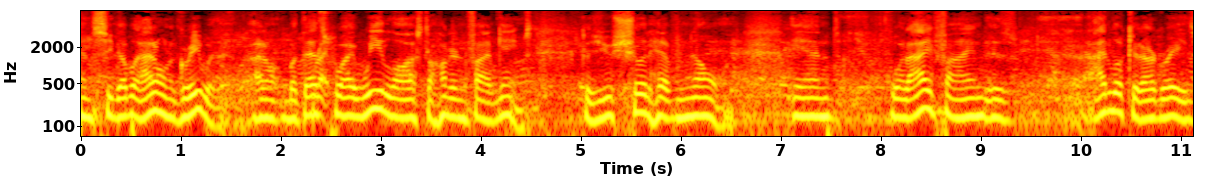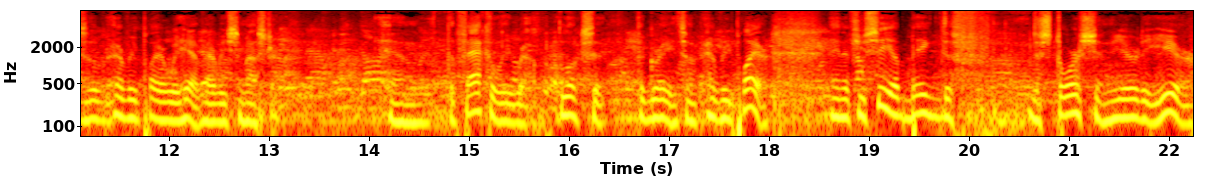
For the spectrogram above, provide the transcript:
NCAA. I don't agree with it. I don't, but that's Right. why we lost 105 games because you should have known. And what I find is, I look at our grades of every player we have every semester, and the faculty rep looks at the grades of every player. And if you see a big dif- distortion year to year,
